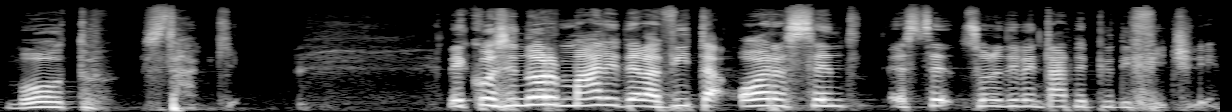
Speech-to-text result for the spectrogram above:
molto stanchi. Le cose normali della vita ora sono diventate più difficili.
